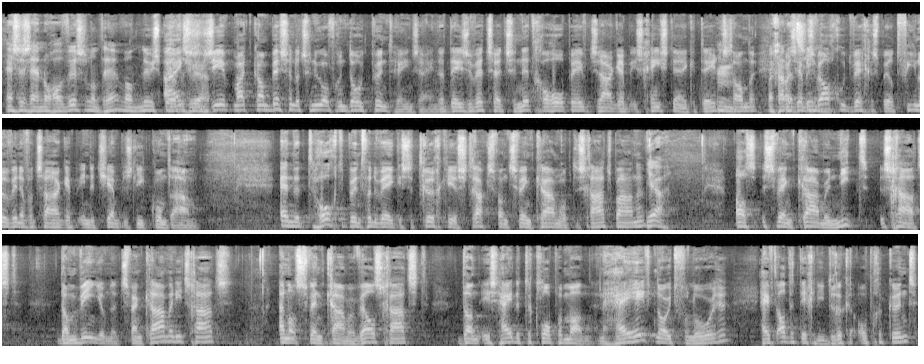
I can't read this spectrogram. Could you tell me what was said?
En ze zijn nogal wisselend, hè? Want nu spelen ze weer... zeer, maar het kan best zijn dat ze nu over een dood punt heen zijn. Dat deze wedstrijd ze net geholpen heeft. Zagreb is geen sterke tegenstander. Hmm, maar ze hebben ze wel goed weggespeeld. 4-0 winnen van Zagreb in de Champions League komt aan. En het hoogtepunt van de week is de terugkeer straks van Sven Kramer op de schaatsbanen. Ja. Als Sven Kramer niet schaatst, dan win je omdat Sven Kramer niet schaatst. En als Sven Kramer wel schaatst, dan is hij de te kloppen man. En hij heeft nooit verloren. Hij heeft altijd tegen die druk opgekund.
